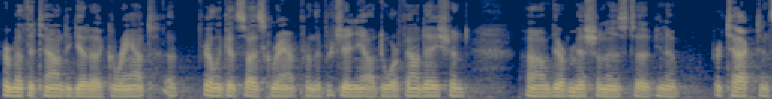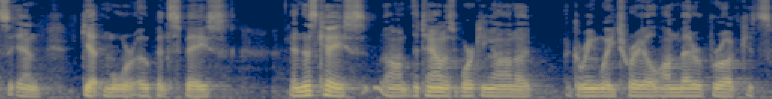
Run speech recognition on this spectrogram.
permit the town to get a grant, a fairly good-sized grant from the Virginia Outdoor Foundation. Uh, Their mission is to, you know, protect and, and get more open space. In this case, um, the town is working on a, a greenway trail on Meadowbrook. It's,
